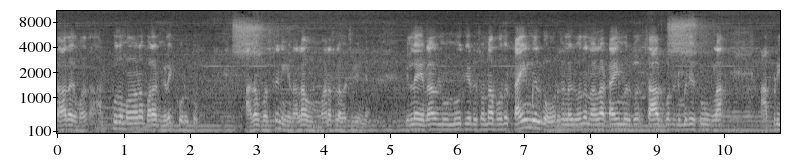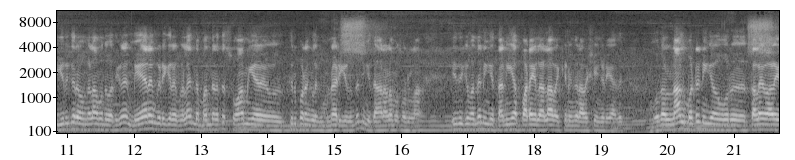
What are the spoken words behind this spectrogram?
சாதகமாக அற்புதமான பலன்களை கொடுக்கும். அதை ஃபஸ்ட்டு நீங்கள் நல்லா மனசில் வச்சுக்கோங்க. இல்லை என்னால் நூ நூற்றி எட்டு சொன்னால் போதும். டைம் இருக்கும். ஒரு சிலருக்கு வந்து நல்லா டைம் இருக்கும். சாப்பிட்டு போட்டு நிம்மதியாக தூங்கலாம். அப்படி இருக்கிறவங்கலாம் வந்து பார்த்திங்கன்னா நேரம் கிடைக்கிறவங்களாம் இந்த மந்திரத்தை சுவாமியை திருப்படங்களுக்கு முன்னாடி இருந்து நீங்கள் தாராளமாக சொல்லலாம். இதுக்கு வந்து நீங்கள் தனியாக படையலெல்லாம் வைக்கணுங்கிற அவசியம் கிடையாது. முதல் நாள் மட்டும் நீங்கள் ஒரு தலைவாழை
